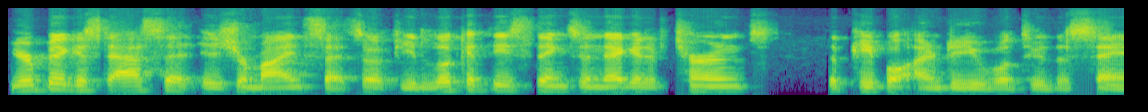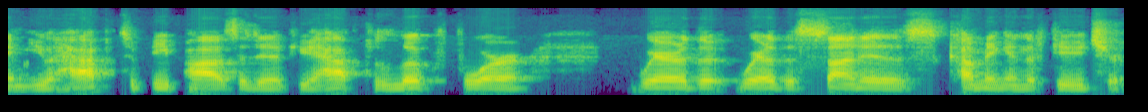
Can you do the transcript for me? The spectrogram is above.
Your biggest asset is your mindset. So if you look at these things in negative terms, the people under you will do the same. You have to be positive. You have to look for where the where the sun is coming in the future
